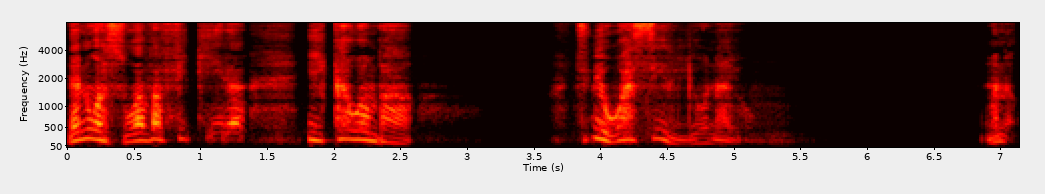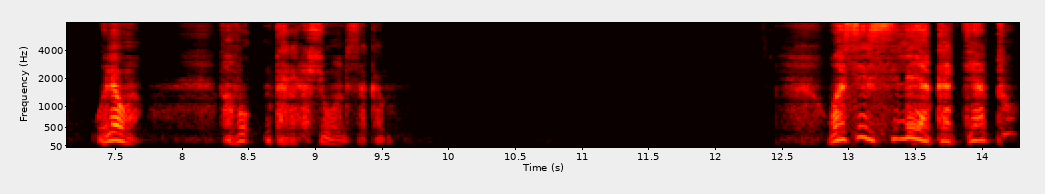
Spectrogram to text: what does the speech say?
yani wasuava fikira ikawa mba tide wasiri lionayo mana welewa vavo ntarakisho wanisakama wasiri sile ya kati yatu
